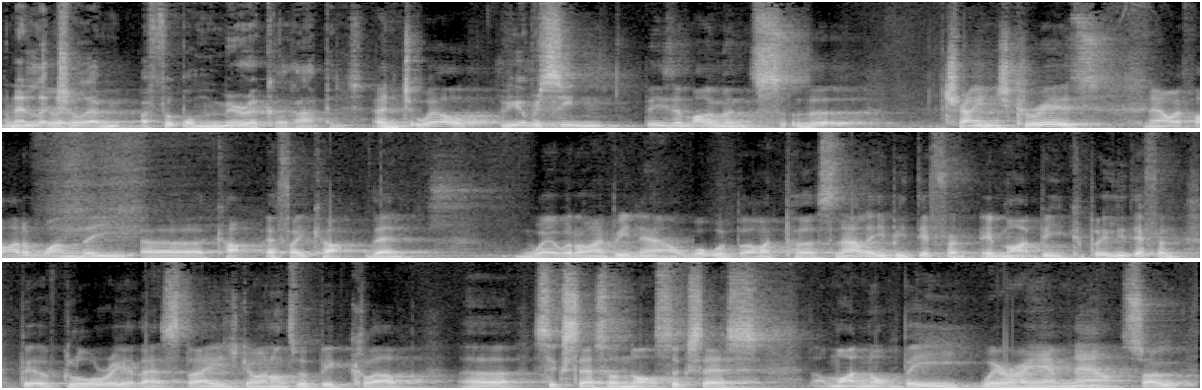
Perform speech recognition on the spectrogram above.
And then literally a, a football miracle happens. And well, Have you ever seen these are moments that change careers. Now, if I'd have won the uh, Cup, FA Cup, then where would I be now? What would my personality be different? It might be completely different. Bit of glory at that stage, going on to a big club, uh, success or not success. I might not be where I am now. So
